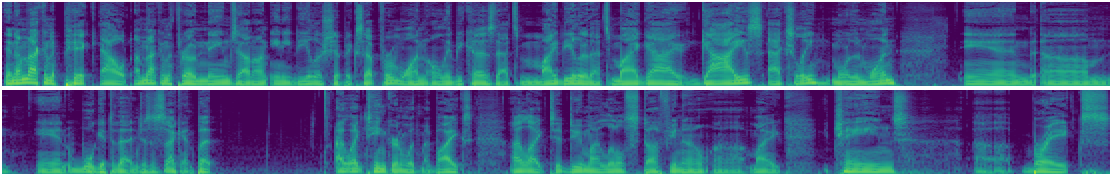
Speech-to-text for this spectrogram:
And I'm not going to pick out, I'm not going to throw names out on any dealership except for one, only because that's my dealer, that's my guy, guys, actually, more than one. And, um, and we'll get to that in just a second. But I like tinkering with my bikes. I like to do my little stuff, you know, uh, my chains, uh, brakes,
